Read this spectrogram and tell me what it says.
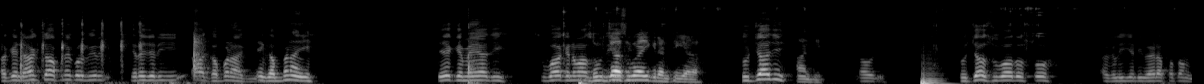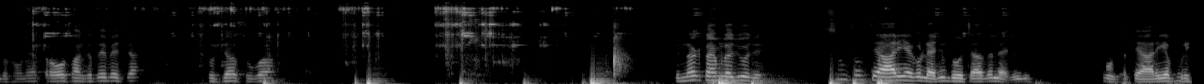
ਅੱਗੇ ਨੈਕਸਟ ਆਪਣੇ ਕੋਲ ਵੀਰ ਕਿਹੜੇ ਜਿਹੜੀ ਆ ਗੱਬਣ ਆ ਗਈ। ਇਹ ਗੱਬਣਾ ਜੀ। ਇਹ ਕਿਵੇਂ ਆ ਜੀ? ਸੂਆ ਕਿਨਵਾ ਦੂਜਾ ਸੂਆ ਜੀ ਗਰੰਟੀ ਵਾਲਾ। ਦੂਜਾ ਜੀ? ਹਾਂਜੀ। ਲਓ ਜੀ। ਦੂਜਾ ਸੂਆ ਦੋਸਤੋ ਅਗਲੀ ਜਿਹੜੀ ਵੈੜ ਆਪਾਂ ਤੁਹਾਨੂੰ ਦਿਖਾਉਣੇ ਆ ਕਰੋਸ ਅੰਗ ਦੇ ਵਿੱਚ ਆ। ਦੂਜਾ ਸੂਆ। ਕਿੰਨਾ ਕੁ ਟਾਈਮ ਲੈ ਜੂ ਅਜੇ? ਤਿਆਰ ਹੀ ਆ ਕੋਈ ਲੈ ਜੂ ਦੋ ਚਾਰ ਦਿਨ ਲੈ ਜੂਗੀ ਹੁਣ ਤਾਂ ਤਿਆਰ ਹੀ ਆ ਪੂਰੀ।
